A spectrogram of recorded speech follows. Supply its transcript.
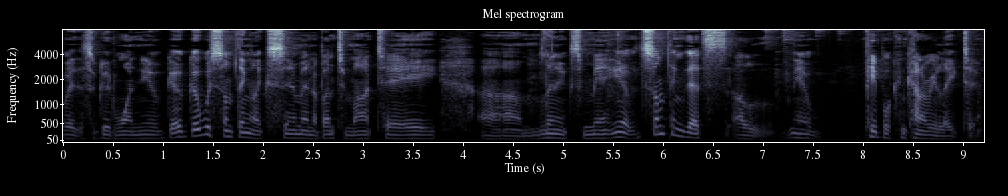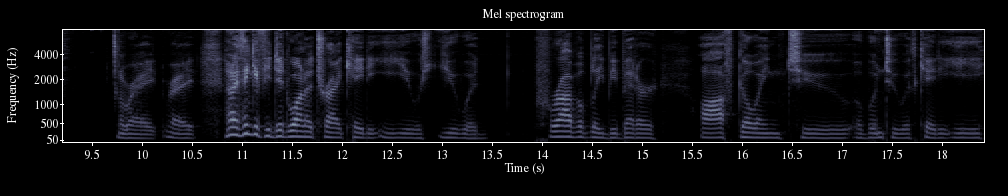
is a good one. You know, go go with something like Cinnamon, Ubuntu Mate, um, Linux Mint. You know, something that's uh, you know people can kind of relate to. Right, right. And I think if you did want to try KDE, you you would probably be better off going to Ubuntu with KDE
